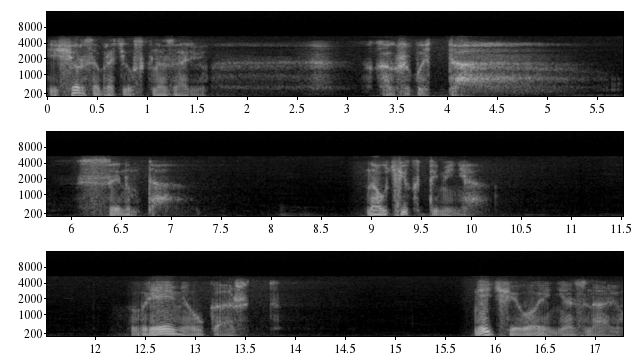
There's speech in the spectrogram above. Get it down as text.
еще раз обратился к Назарию. «Как же быть-то? С сыном-то? Научи-ка ты меня. Время укажет. Ничего я не знаю.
